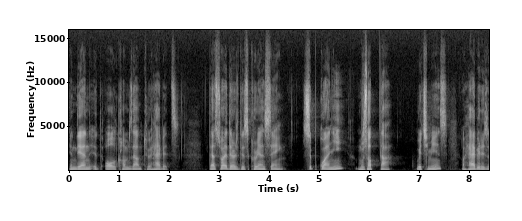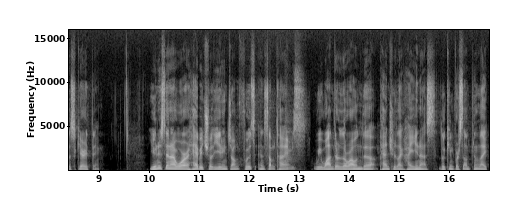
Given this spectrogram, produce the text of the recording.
In the end, it all comes down to habits. That's why there's this Korean saying, 습관이 무섭다, which means a habit is a scary thing. Eunice and I were habitually eating junk foods, and sometimes we wandered around the pantry like hyenas, looking for something like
